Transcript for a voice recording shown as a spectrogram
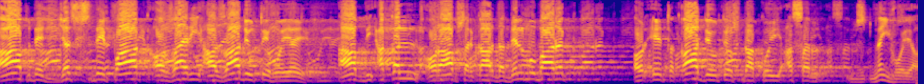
آپ دے جس دے پاک اور ظاہری آزاد ہوتے ہوئے آپ دی عقل اور آپ سرکار دا دل مبارک اور اعتقاد دے ہوتے اس دا کوئی اثر نہیں ہویا۔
